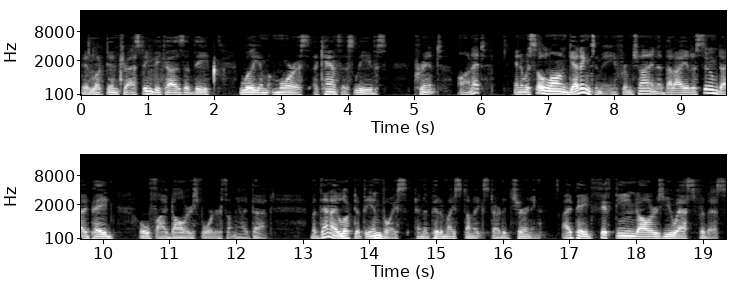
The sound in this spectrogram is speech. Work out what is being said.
it looked interesting because of the William Morris Acanthus leaves print on it. And it was so long getting to me from China that I had assumed I'd paid, oh, $5 for it or something like that. But then I looked at the invoice and the pit of my stomach started churning. I paid $15 US for this,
